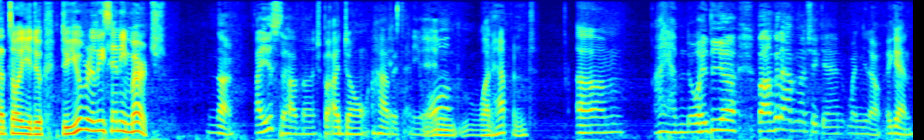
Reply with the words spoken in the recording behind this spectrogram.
that's all you do. Do you release any merch? No. I used to have merch, but I don't have it anymore. And what happened? Um, I have no idea. But I'm going to have merch again when, you know, again,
